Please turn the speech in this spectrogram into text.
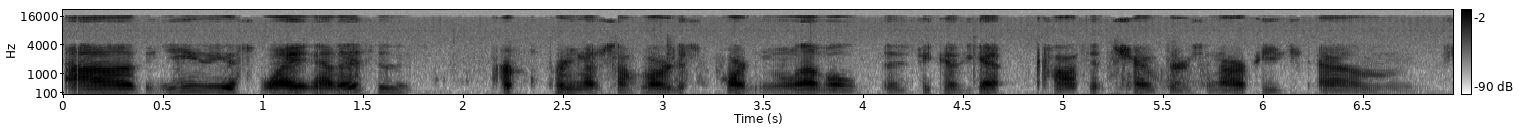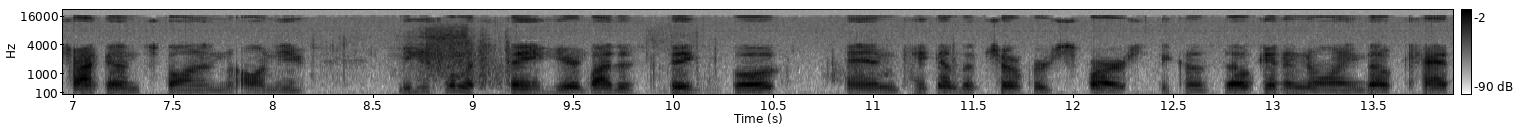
Uh, the easiest way, now this is pr pretty much the hardest part in the level, is because you got constant chokers and RPG, um, shotguns spawning on you. You just want to stay here by this big book and take out the chokers first because they'll get annoying. They'll catch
